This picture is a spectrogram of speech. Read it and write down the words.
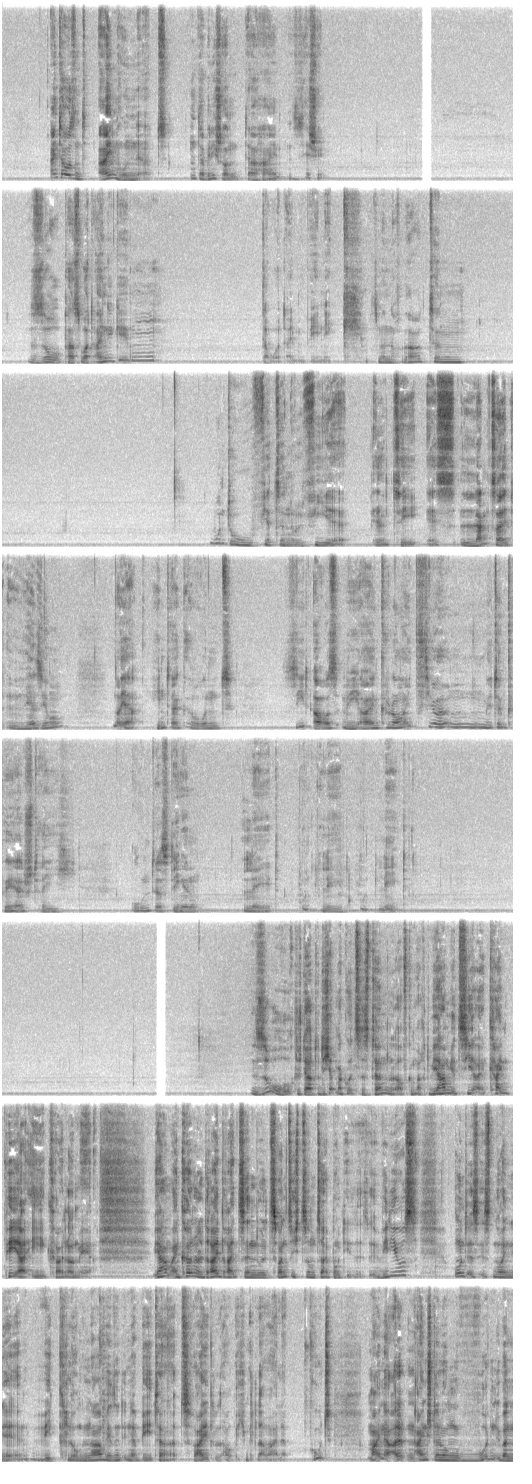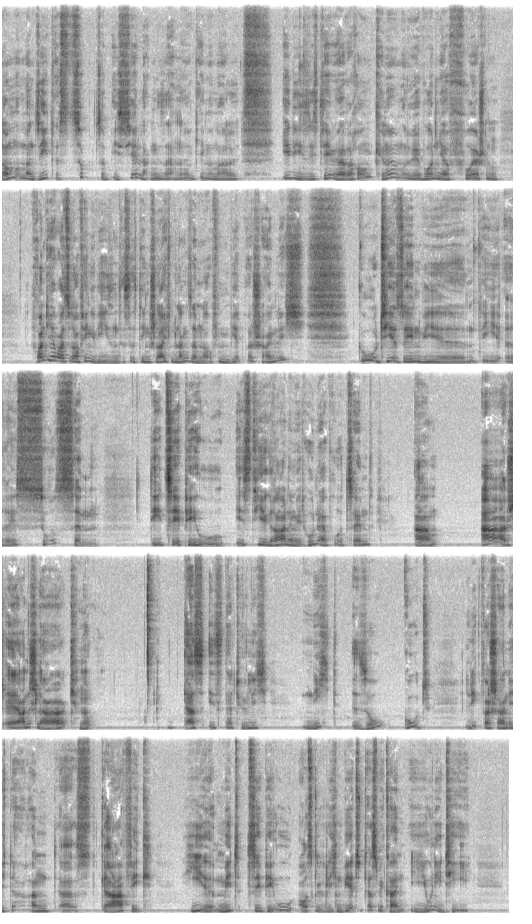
1100. Und da bin ich schon daheim. Sehr schön. So, Passwort eingegeben. Dauert ein wenig. Muss man noch warten. Ubuntu 14.04 LTS Langzeitversion. Neuer Hintergrund sieht aus wie ein Kreuzchen mit dem Querstrich. Und das Ding lädt und lädt und lädt. So, hochgestartet. Ich habe mal kurz das Terminal aufgemacht. Wir haben jetzt hier kein PAE-Kernel mehr. Wir haben ein Kernel 3.13.020 zum Zeitpunkt dieses Videos und es ist noch in der Entwicklung. Na, wir sind in der Beta 2, glaube ich, mittlerweile. Gut, meine alten Einstellungen wurden übernommen und man sieht, es zuckt so ein bisschen langsam. Ne? Gehen wir mal in die Systemüberwachung. Ne? Wir wurden ja vorher schon freundlicherweise darauf hingewiesen, dass das Ding schleichend langsam laufen wird, wahrscheinlich. Gut, hier sehen wir die Ressourcen. Die CPU ist hier gerade mit 100% am Arsch, äh, Anschlag, ne? das ist natürlich nicht so gut. Liegt wahrscheinlich daran, dass Grafik hier mit CPU ausgeglichen wird, dass wir kein Unity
